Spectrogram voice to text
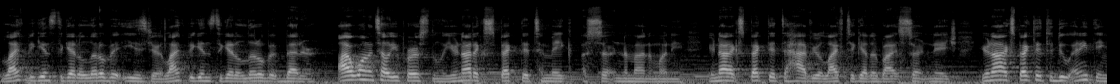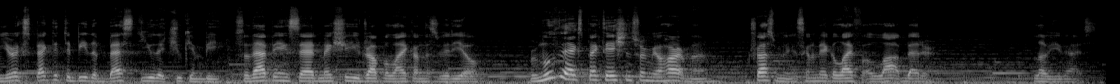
life begins to get a little bit easier. Life begins to get a little bit better. I want to tell you personally, you're not expected to make a certain amount of money. You're not expected to have your life together by a certain age. You're not expected to do anything. You're expected to be the best you that you can be. So that being said, make sure you drop a like on this video. Remove the expectations from your heart, man. Trust me, it's to make a life a lot better. Love you guys.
